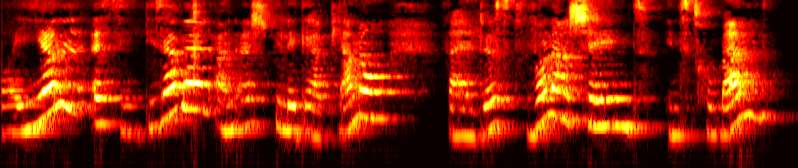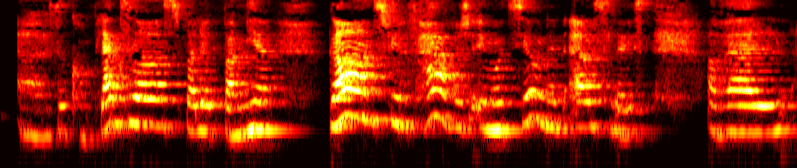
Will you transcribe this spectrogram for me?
Jan es ist Isabel und ich spiele gerne Piano, weil das ein wunderschönes Instrument so komplex ist, weil es bei mir ganz viele farbige Emotionen auslöst. Weil,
